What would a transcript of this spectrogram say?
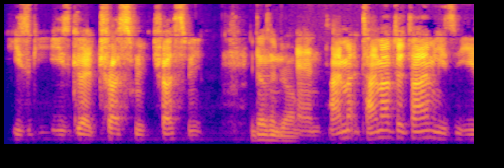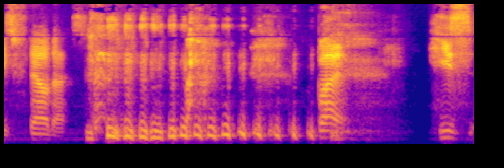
he's he's good. Trust me, trust me. he doesn't draw. And time time after time, he's he's failed us. But he's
